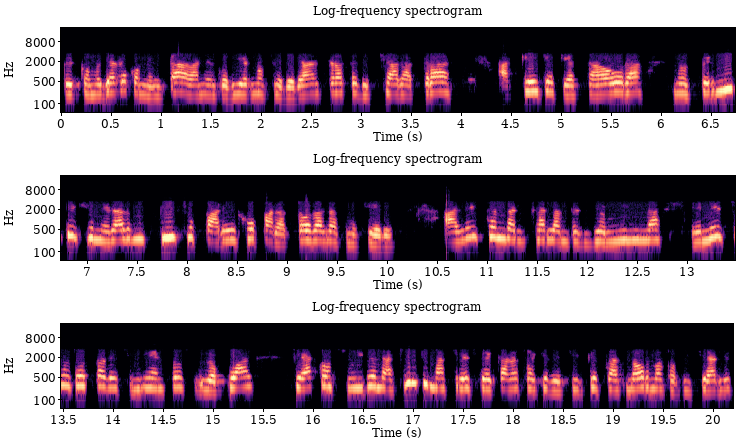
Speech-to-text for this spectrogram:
pues como ya lo comentaban, el gobierno federal trata de echar atrás aquello que hasta ahora nos permite generar un piso parejo para todas las mujeres. Al estandarizar la atención mínima en estos dos padecimientos, lo cual se ha construido en las últimas tres décadas, hay que decir que estas normas oficiales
